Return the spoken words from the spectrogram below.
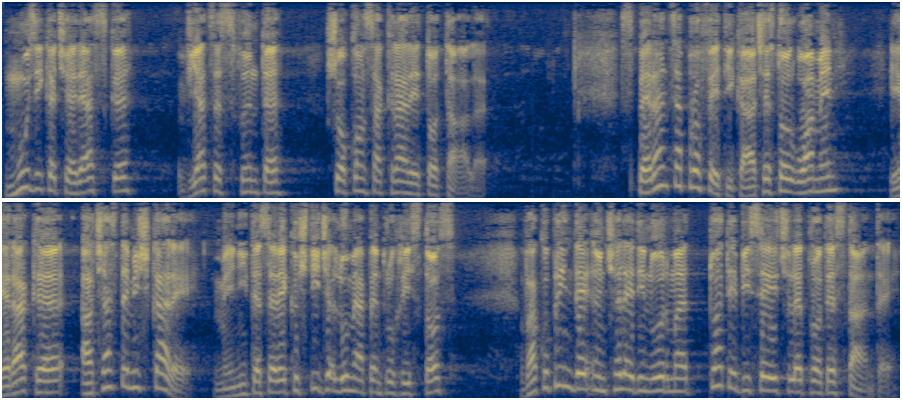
muzică cerească, viață sfântă și o consacrare totală. Speranța profetică a acestor oameni era că această mișcare, menită să recâștige lumea pentru Hristos, va cuprinde în cele din urmă toate bisericile protestante,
